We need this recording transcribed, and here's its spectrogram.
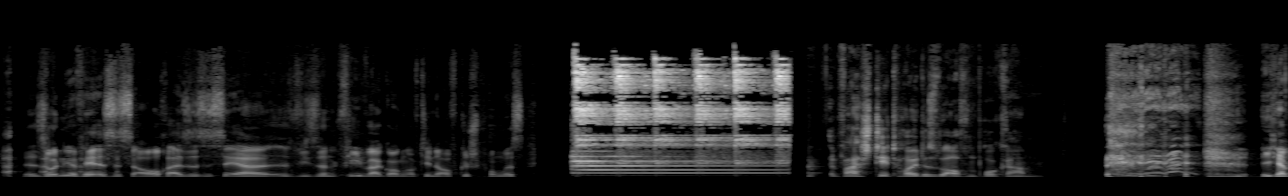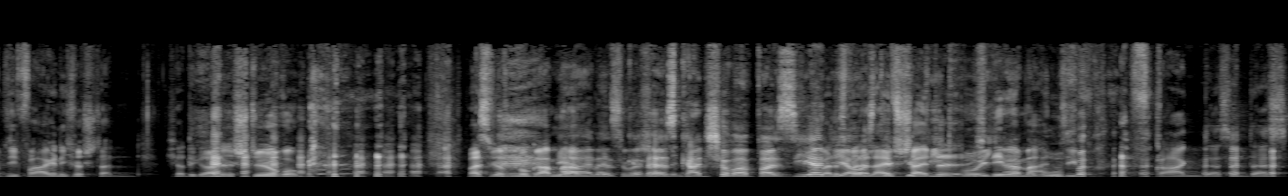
So ungefähr ist es auch. Also es ist eher wie so ein Viehwaggon, auf den er aufgesprungen ist. Was steht heute so auf dem Programm? Ich habe die Frage nicht verstanden. Ich hatte gerade eine Störung. Was wir auf dem Programm ja, haben, das, kann, das kann schon mal passieren hier aus Gebiet, wo ich, ich nehme anrufe. mal an, Sie fragen das und das.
